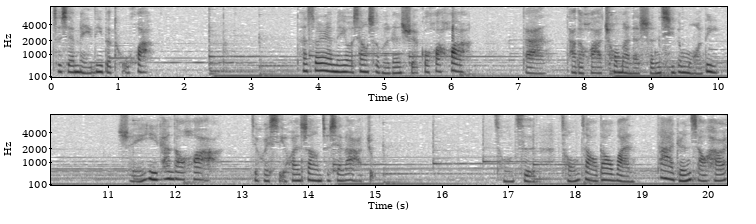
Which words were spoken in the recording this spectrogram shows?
这些美丽的图画。他虽然没有向什么人学过画画，但他的画充满了神奇的魔力。谁一看到画，就会喜欢上这些蜡烛。从此，从早到晚，大人小孩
